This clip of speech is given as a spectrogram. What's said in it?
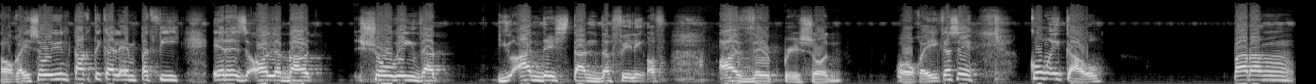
Okay so yung tactical empathy it is all about showing that you understand the feeling of other person Okay? Kasi, kung ikaw, parang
